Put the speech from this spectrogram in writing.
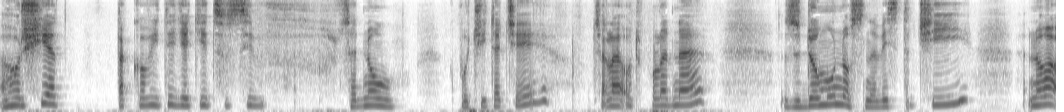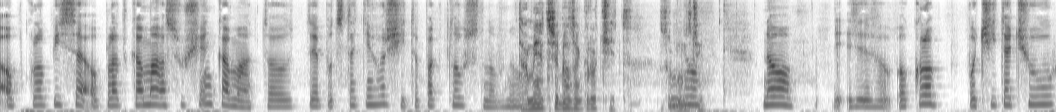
Horší je takový ty děti, co si sednou k počítači celé odpoledne, z domu nos nevystrčí, no a obklopí se oplatkama a sušenkama. To je podstatně horší, to pak tloustnou. No. Tam je třeba zakročit, samozřejmě. No, no okolo počítačů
